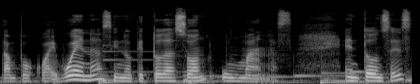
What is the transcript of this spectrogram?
tampoco hay buenas, sino que todas son humanas. Entonces,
